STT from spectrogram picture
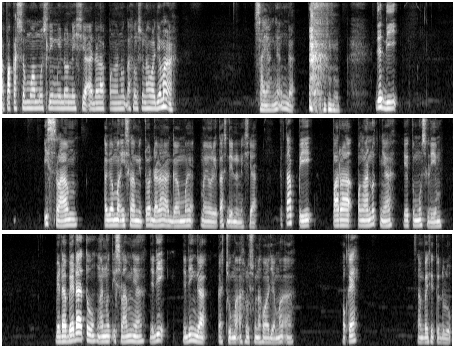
apakah semua muslim Indonesia adalah penganut ahlus sunnah wal jamaah? Sayangnya enggak. Jadi Islam, agama Islam itu adalah agama mayoritas di Indonesia. Tetapi para penganutnya yaitu muslim beda-beda tuh nganut Islamnya. Jadi jadi enggak enggak cuma ahlus sunnah wal jamaah Oke? Sampai situ dulu.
